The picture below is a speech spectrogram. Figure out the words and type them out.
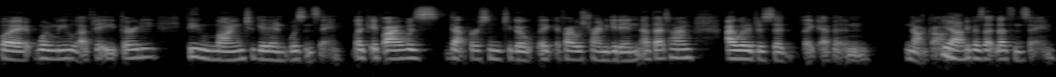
But when we left at eight thirty, the line to get in was insane. Like if I was that person to go, like if I was trying to get in at that time, I would have just said like evan not gone. Yeah. Because that, that's insane.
